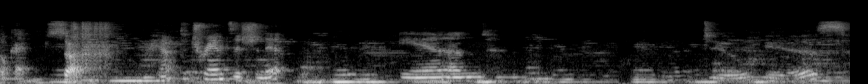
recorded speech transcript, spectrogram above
Okay, so I have to transition it and what I'm going to do is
